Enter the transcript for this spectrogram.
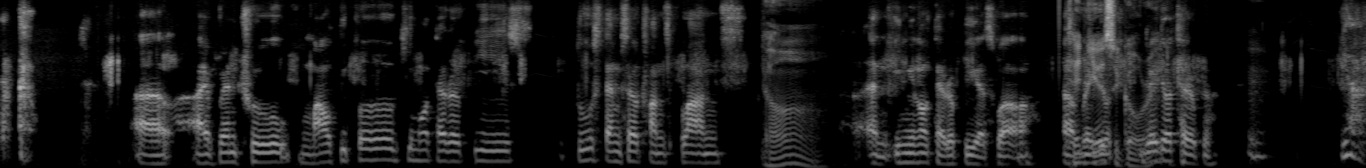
uh, I went through multiple chemotherapies, two stem cell transplants, Oh. and immunotherapy as well. 10 years ago, right? Radiotherapy. Mm. Yeah,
